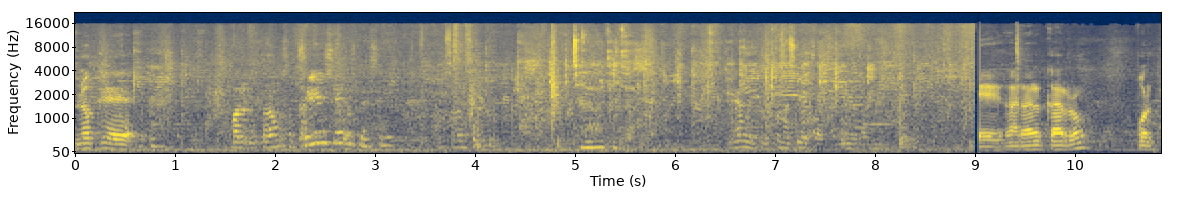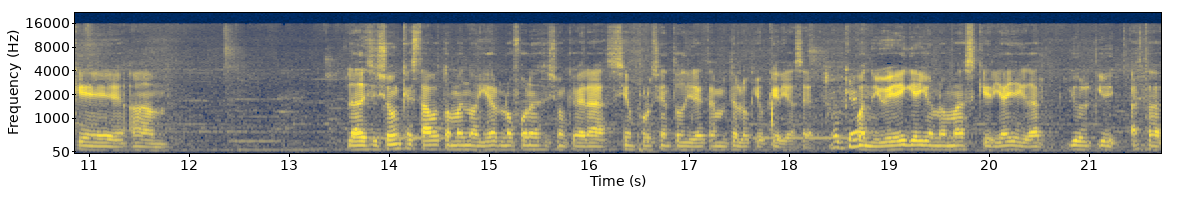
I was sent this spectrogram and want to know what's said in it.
lo que. ¿cuándo- cuándo vamos a Sí, sí, pues sí. Déjame, tú con así de cuatro. eh, agarrar el carro porque am, la decisión que estaba tomando ayer no fue una decisión que era 100% directamente lo que yo quería hacer. Ok. Cuando yo llegué, yo nomás quería llegar, yo, yo- hasta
